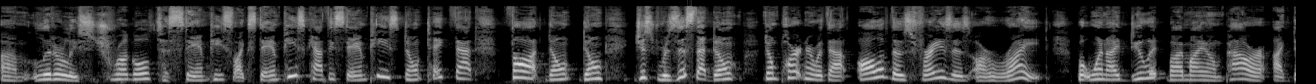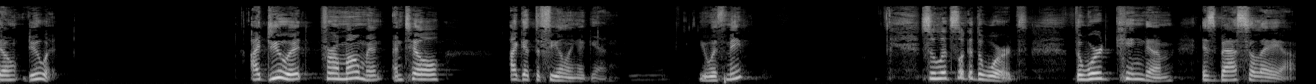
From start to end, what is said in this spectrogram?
um, literally struggle to stay in peace. Like stay in peace, Kathy, stay in peace. Don't take that thought. Don't, don't, just resist that. Don't, don't partner with that. All of those phrases are right. But when I do it by my own power, I don't do it. I do it for a moment until I get the feeling again. You with me? So let's look at the words. The word kingdom is basileia.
